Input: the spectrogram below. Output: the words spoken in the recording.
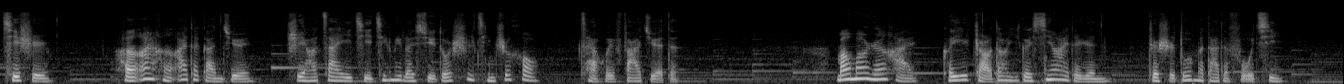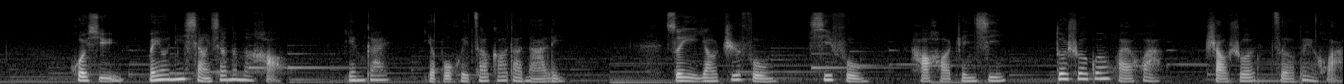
其实，很爱很爱的感觉是要在一起经历了许多事情之后才会发觉的。茫茫人海，可以找到一个心爱的人，这是多么大的福气。或许没有你想象那么好，应该也不会糟糕到哪里。所以要知福惜福，好好珍惜，多说关怀话，少说责备话。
